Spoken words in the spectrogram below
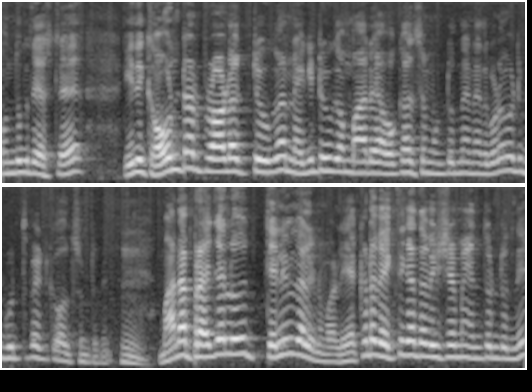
ముందుకు తెస్తే ఇది కౌంటర్ ప్రోడక్టివ్గా నెగిటివ్గా మారే అవకాశం ఉంటుంది అనేది కూడా ఒకటి గుర్తుపెట్టుకోవాల్సి ఉంటుంది. మన ప్రజలు తెలియగలిగిన వాళ్ళు ఎక్కడ వ్యక్తిగత విషయం ఎంత ఉంటుంది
